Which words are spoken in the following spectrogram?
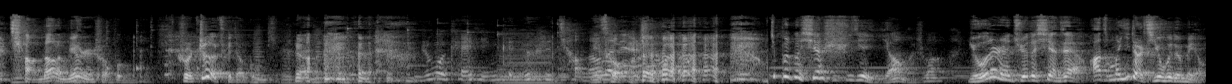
抢到了没有人说不公平，说这才叫公平，是吧？你这么开心，肯定是抢到了点什么。，就不跟现实世界一样嘛，是吧？有的人觉得现在啊怎么一点机会都没有，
